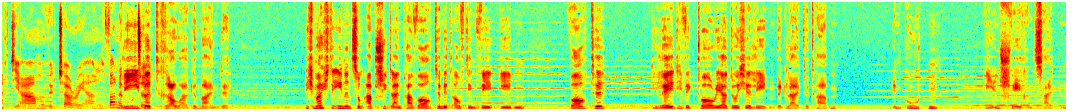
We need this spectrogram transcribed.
Ach, die arme Victoria. Das war eine Liebe gute. Trauergemeinde, ich möchte Ihnen zum Abschied ein paar Worte mit auf den Weg geben. Worte, die Lady Victoria durch ihr Leben begleitet haben. In guten wie in schweren Zeiten.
